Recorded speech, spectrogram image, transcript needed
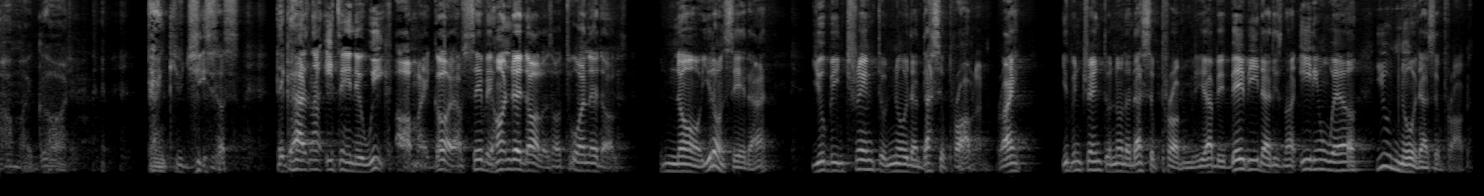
oh my God. Thank you, Jesus. The guy's not eating in a week. Oh my God, I've saved $100 or $200. No, you don't say that. You've been trained to know that that's a problem, right? You've been trained to know that that's a problem. If you have a baby that is not eating well, you know that's a problem.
